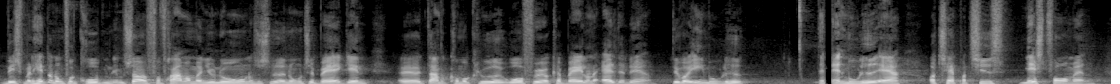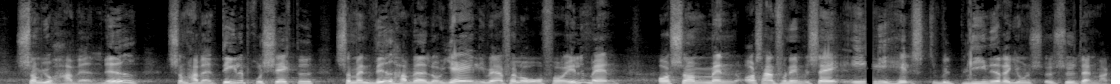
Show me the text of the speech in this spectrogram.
hvis man henter nogen fra gruppen, jamen, så forfremmer man jo nogen, og så smider nogen tilbage igen. Øh, der kommer kluder i ordførerkabalerne, alt det der. Det var en mulighed. Den anden mulighed er at tage partiets næstformand, som jo har været med, som har været en del af projektet, som man ved har været lojal, i hvert fald over for Ellemann, og som man også har en fornemmelse af, egentlig helst vil blive nede i Region Syddanmark.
